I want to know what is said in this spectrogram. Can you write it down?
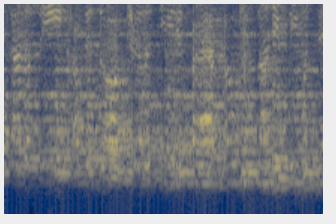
time to leave. Sunday we were.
